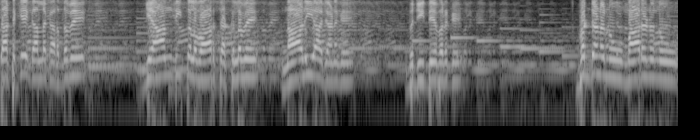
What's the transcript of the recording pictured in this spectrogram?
ਡਟ ਕੇ ਗੱਲ ਕਰ ਦਵੇ, ਗਿਆਨ ਦੀ ਤਲਵਾਰ ਚੱਕ ਲਵੇ, ਨਾਲ ਹੀ ਆ ਜਾਣਗੇ ਵਜੀਦੇ ਵਰਗੇ। ਵੱਢਣ ਨੂੰ, ਮਾਰਨ ਨੂੰ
